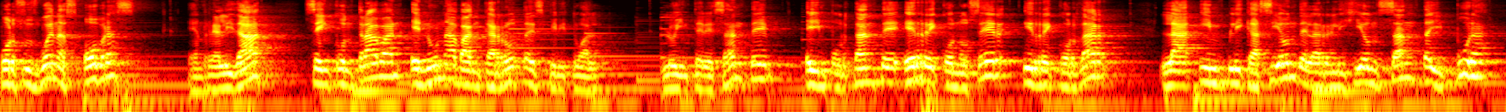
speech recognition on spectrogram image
por sus buenas obras, en realidad, se encontraban en una bancarrota espiritual. Lo interesante e importante es reconocer y recordar la implicación de la religión santa y pura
